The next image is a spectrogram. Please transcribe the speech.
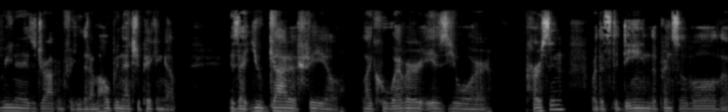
Rena is dropping for you, that I'm hoping that you're picking up, is that you gotta feel like whoever is your person, whether it's the dean, the principal, the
